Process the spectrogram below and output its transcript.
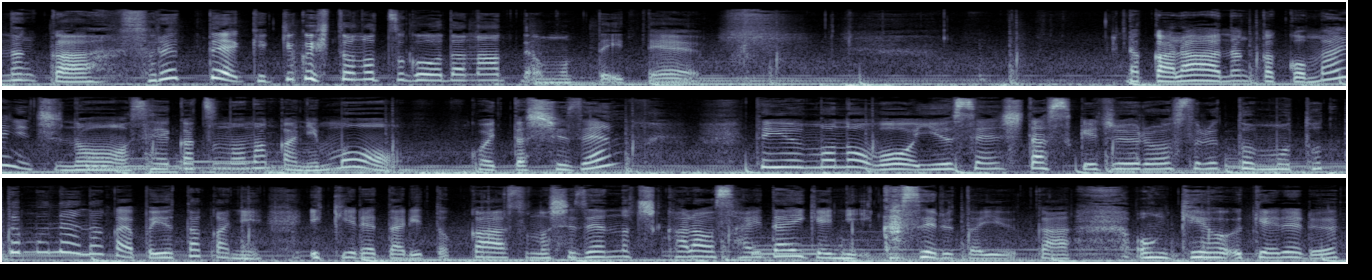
なんかそれって結局人の都合だなって思っていてだからなんかこう毎日の生活の中にもこういった自然っていうものを優先したスケジュールをするともうとってもねなんかやっぱ豊かに生きれたりとかその自然の力を最大限に活かせるというか恩恵を受けれる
